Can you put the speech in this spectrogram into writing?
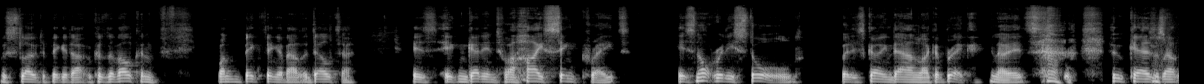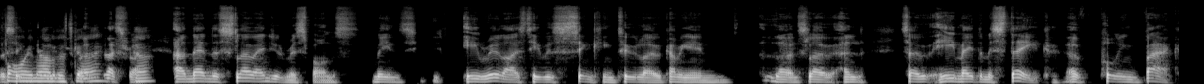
was slow to pick it up because the Vulcan one big thing about the Delta is it can get into a high sink rate. It's not really stalled, but it's going down like a brick. You know, it's who cares Just about the falling out of the sky? That's right. Yeah. And then the slow engine response means he realized he was sinking too low, coming in low and slow. And so he made the mistake of pulling back.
